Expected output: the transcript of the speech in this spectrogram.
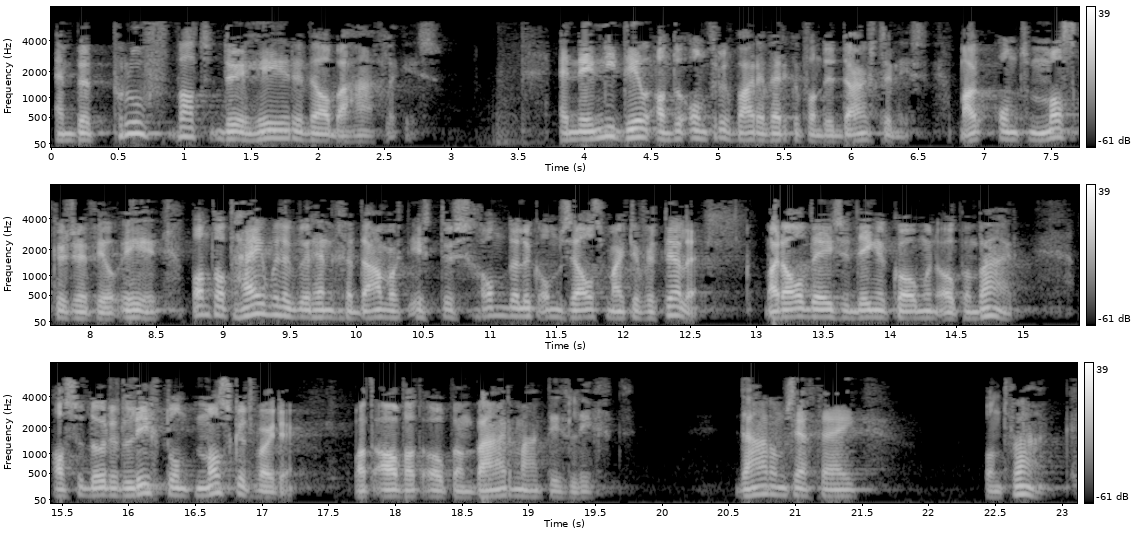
En beproef wat de Heere wel behagelijk is. En neem niet deel aan de onvruchtbare werken van de duisternis, maar ontmasker ze veel eer, want wat heimelijk door hen gedaan wordt is te schandelijk om zelfs maar te vertellen. Maar al deze dingen komen openbaar, als ze door het licht ontmaskerd worden, want al wat openbaar maakt is licht. Daarom zegt hij, ontwaak,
